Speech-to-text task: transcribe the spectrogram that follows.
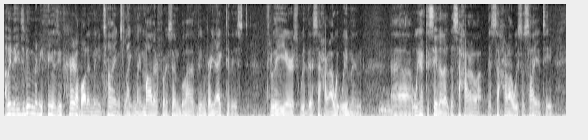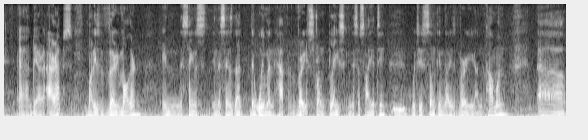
I mean, it's been many things. You've heard about it many times. Like my mother, for example, has been very activist through the years with the Sahrawi women. Uh, we have to say that the Sahara, the Sahrawi society, uh, they are Arabs, but it's very modern in the sense in the sense that the women have a very strong place in the society, which is something that is very uncommon. Uh,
